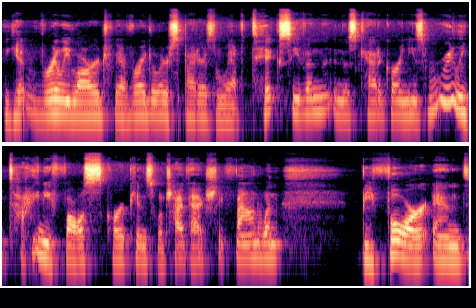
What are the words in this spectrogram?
They get really large. We have regular spiders and we have ticks even in this category. And these really tiny false scorpions, which I've actually found one before, and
